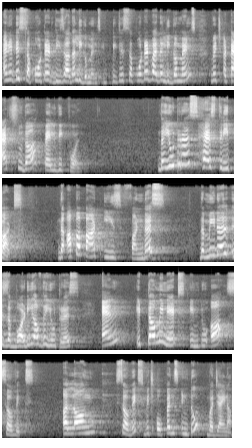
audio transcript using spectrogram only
and it is supported, these are the ligaments, it, it is supported by the ligaments which attach to the pelvic wall. The uterus has three parts. The upper part is fundus, the middle is the body of the uterus and it terminates into a cervix, a long cervix which opens into vagina.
